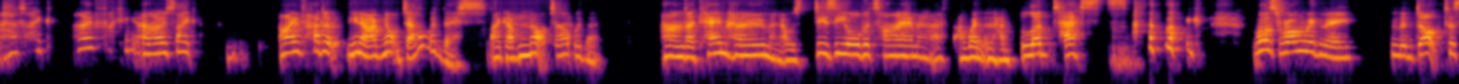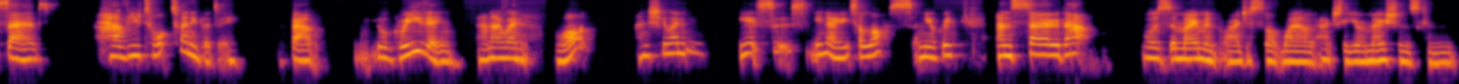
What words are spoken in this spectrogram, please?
And I was like, I fucking, and I was like, I've had a, you know, I've not dealt with this. Like I've not dealt with it. And I came home and I was dizzy all the time. And I, I went and had blood tests. like, what's wrong with me? And the doctor said, Have you talked to anybody about your grieving? And I went, What? And she went, it's, it's you know, it's a loss and you're grieving. And so that was a moment where I just thought, wow, actually, your emotions can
